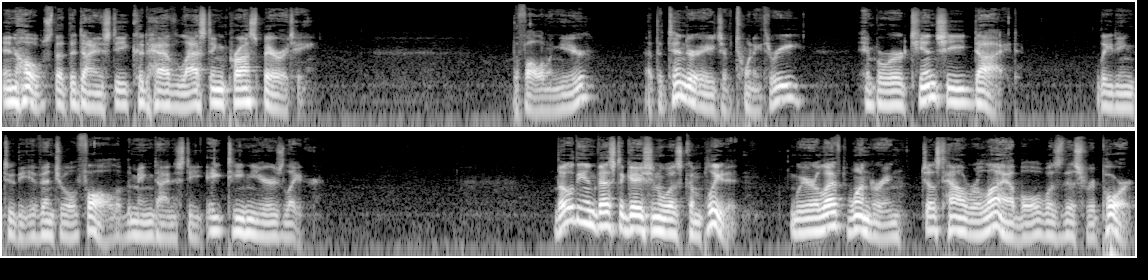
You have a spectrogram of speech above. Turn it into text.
in hopes that the dynasty could have lasting prosperity. The following year, at the tender age of 23, Emperor Tianqi died, leading to the eventual fall of the Ming Dynasty 18 years later. Though the investigation was completed, we are left wondering just how reliable was this report,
